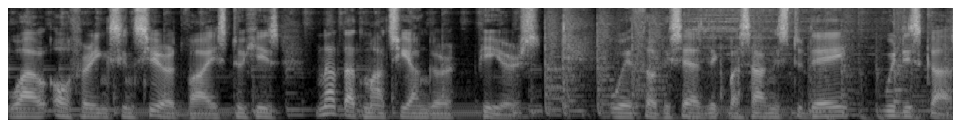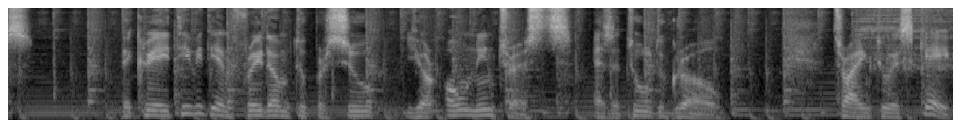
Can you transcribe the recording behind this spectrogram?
while offering sincere advice to his not that much younger peers. With Odysseas Dikbasanis today, we discuss the creativity and freedom to pursue your own interests as a tool to grow, trying to escape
